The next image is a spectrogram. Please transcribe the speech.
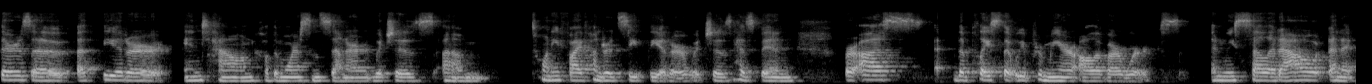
There's a, a theater in town called the Morrison Center, which is um, 2,500 seat theater, which is has been for us the place that we premiere all of our works. And we sell it out and it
